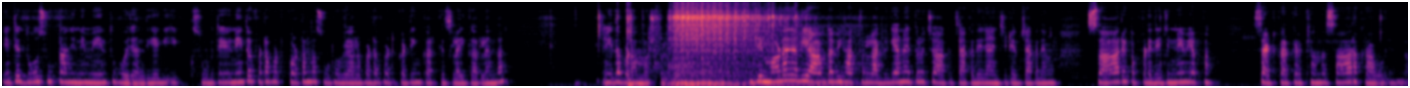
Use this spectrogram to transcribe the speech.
ਇਹ ਤੇ ਦੋ ਸੂਟਾਂ ਜਿੰਨੀ ਮਿਹਨਤ ਹੋ ਜਾਂਦੀ ਹੈਗੀ। ਇੱਕ ਸੂਟ ਤੇ ਨਹੀਂ ਤਾਂ ਫਟਾਫਟ ਕਾਟਨ ਦਾ ਸੂਟ ਹੋਵੇ ਵਾਲਾ ਫਟਾਫਟ ਕਟਿੰਗ ਕਰਕੇ ਸਿਲਾਈ ਕਰ ਲੈਂਦਾ। ਇਹਦਾ ਬੜਾ ਮੁਸ਼ਕਲ ਹੈ ਜੇ ਮਾੜਾ ਜਿਹਾ ਵੀ ਆਪ ਦਾ ਵੀ ਹੱਥ ਲੱਗ ਗਿਆ ਨਾ, ਇਧਰੋਂ ਚਾਕ ਚੱਕਦੇ ਜਾਂ ਇੰਚੀ ਟੇਪ ਚੱਕਦੇ ਨੂੰ ਸਾਰੇ ਕੱਪੜੇ ਦੇ ਜਿੰਨੇ ਵੀ ਆਪਾਂ ਸੈੱਟ ਕਰਕੇ ਰੱਖਿਆ ਹੁੰਦਾ, ਸਾਰਾ ਖਰਾਬ ਹੋ ਜਾਂਦਾ।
